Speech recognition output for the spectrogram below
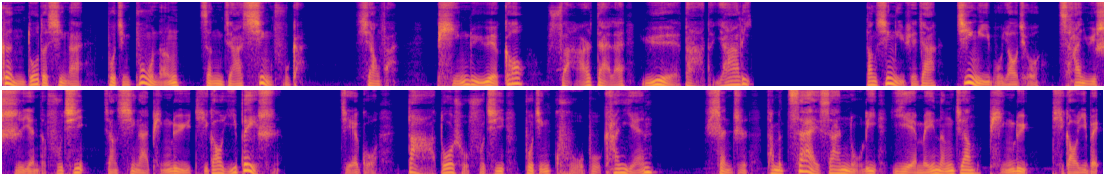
更多的性爱不仅不能增加幸福感，相反，频率越高，反而带来越大的压力。当心理学家进一步要求参与试验的夫妻将性爱频率提高一倍时，结果大多数夫妻不仅苦不堪言，甚至他们再三努力也没能将频率提高一倍。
